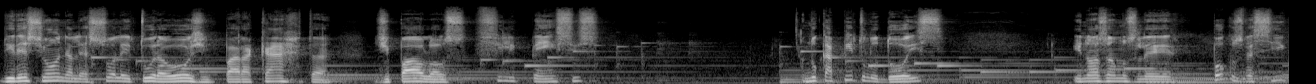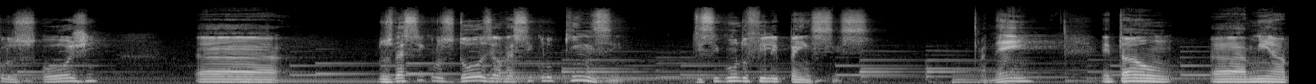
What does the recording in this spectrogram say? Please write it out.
direcione a sua leitura hoje para a carta de Paulo aos Filipenses, no capítulo 2, e nós vamos ler poucos versículos hoje, uh, dos versículos 12 ao versículo 15 de 2 Filipenses. Amém? Então, a minha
